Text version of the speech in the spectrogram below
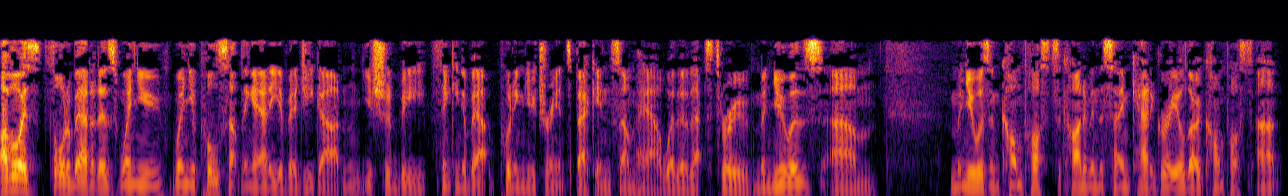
I've always thought about it as when you when you pull something out of your veggie garden, you should be thinking about putting nutrients back in somehow, whether that's through manures. Um, manures and composts are kind of in the same category, although composts aren't,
